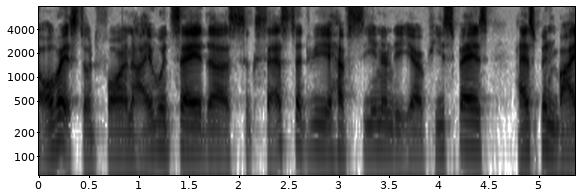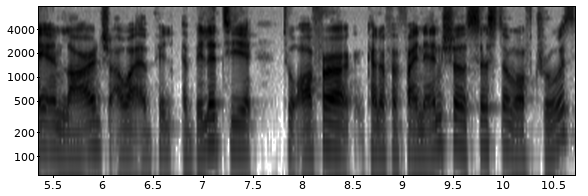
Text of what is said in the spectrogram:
always stood for. And I would say the success that we have seen in the ERP space has been by and large our ab- ability to offer kind of a financial system of truth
